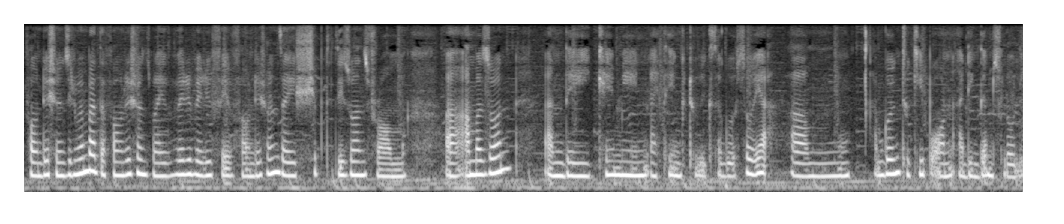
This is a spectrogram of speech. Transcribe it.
foundations. Remember the foundations my very very favorite foundations? I shipped these ones from uh, amazon and they came in i think two weeks ago. So yeah um, i'm going to keep on adding them slowly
